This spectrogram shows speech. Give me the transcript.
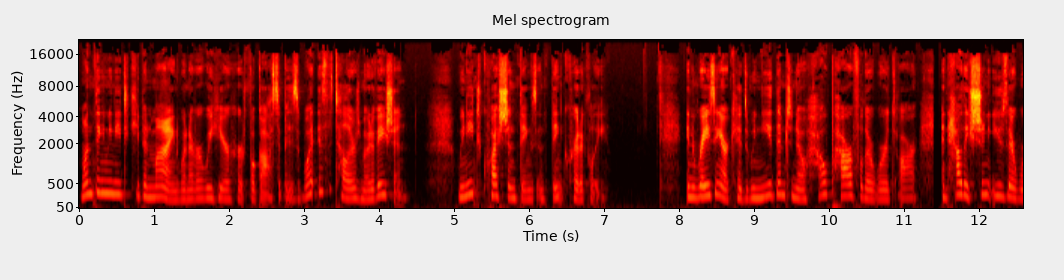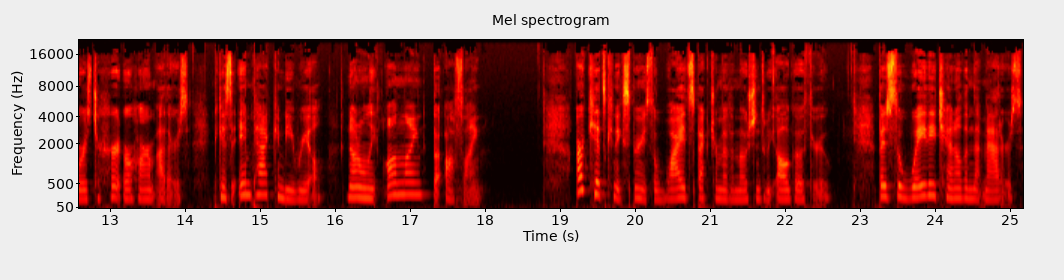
One thing we need to keep in mind whenever we hear hurtful gossip is what is the teller's motivation? We need to question things and think critically. In raising our kids, we need them to know how powerful their words are and how they shouldn't use their words to hurt or harm others because the impact can be real, not only online but offline. Our kids can experience the wide spectrum of emotions we all go through, but it's the way they channel them that matters.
